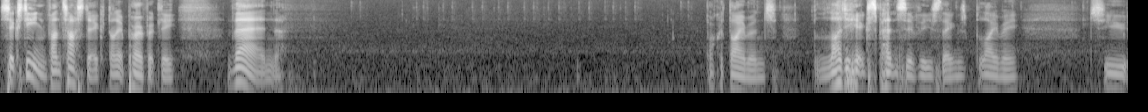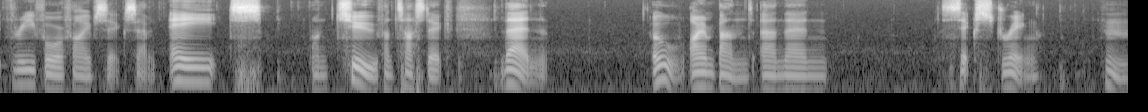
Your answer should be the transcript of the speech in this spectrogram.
16, fantastic. Done it perfectly. Then... Block of diamonds. Bloody expensive, these things. Blimey. Two, three, four, five, six, seven, eight. One, two. Fantastic. Then... Oh, iron band. And then... Six string. Hmm.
